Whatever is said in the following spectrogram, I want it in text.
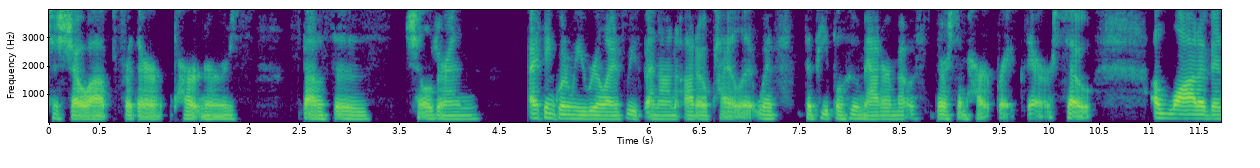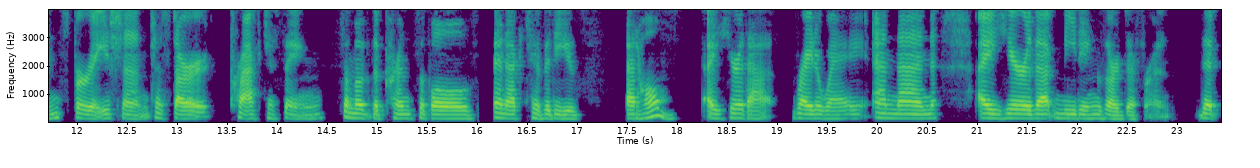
to show up for their partners, spouses, children. I think when we realize we've been on autopilot with the people who matter most, there's some heartbreak there. So, a lot of inspiration to start practicing some of the principles and activities at home. I hear that right away. And then I hear that meetings are different, that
